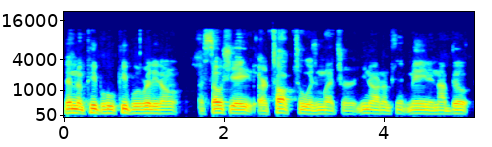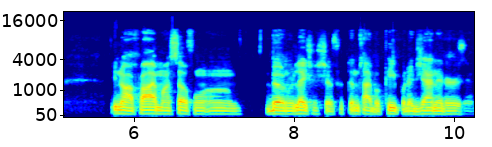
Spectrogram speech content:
them the people who people really don't associate or talk to as much, or you know what I'm mean. And I built, you know, I pride myself on um building relationships with them type of people, the janitors and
